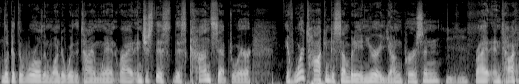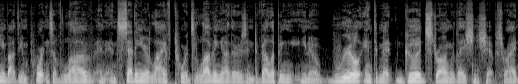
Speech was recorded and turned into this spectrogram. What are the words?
look at the world and wonder where the time went right? And just this this concept where if we're talking to somebody and you're a young person right and talking about the importance of love and, and setting your life towards loving others and developing you know real intimate good strong relationships right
